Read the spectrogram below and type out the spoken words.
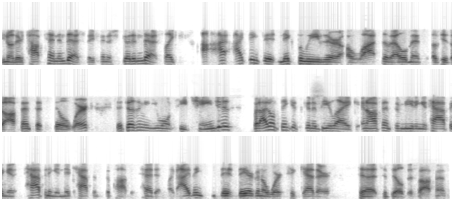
you know, they're top ten in this, they finished good in this. Like I, I think that Nick believes there are a lots of elements of his offense that still work. That doesn't mean you won't see changes, but I don't think it's going to be like an offensive meeting is happening happening and Nick happens to pop his head in. Like I think that they are going to work together to to build this offense.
